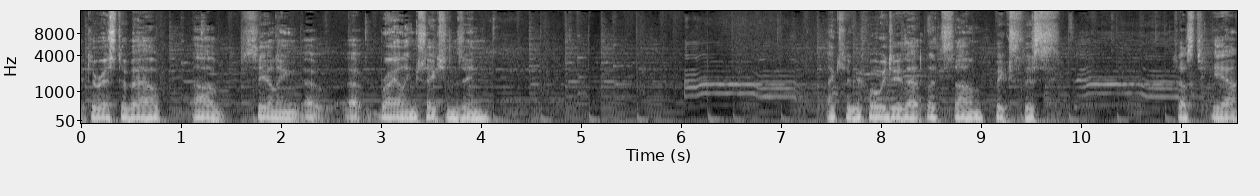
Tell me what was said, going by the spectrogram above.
Get the rest of our uh, ceiling, uh, uh, railing sections in. Actually, before we do that, let's um, fix this just here.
